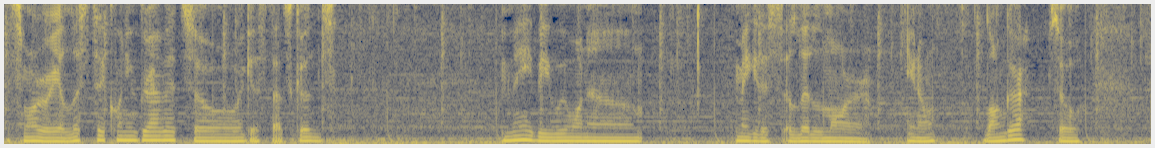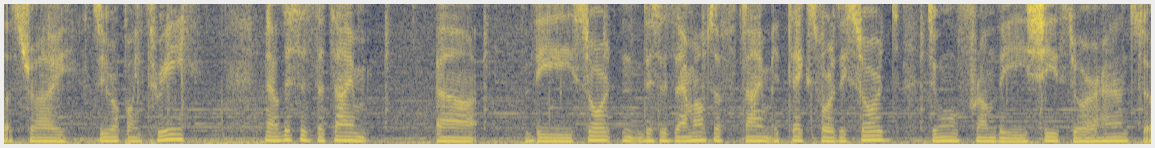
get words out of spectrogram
it's more realistic when you grab it so I guess that's good. Maybe we wanna make this a little more you know longer. So let's try 0.3 now this is the time uh, the sword this is the amount of time it takes for the sword to move from the sheath to her hand so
